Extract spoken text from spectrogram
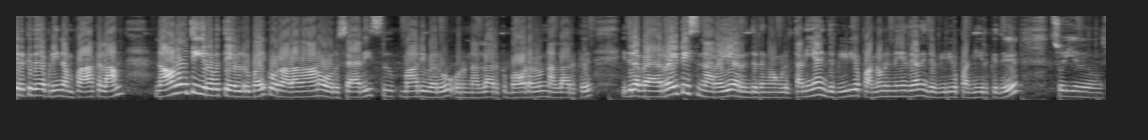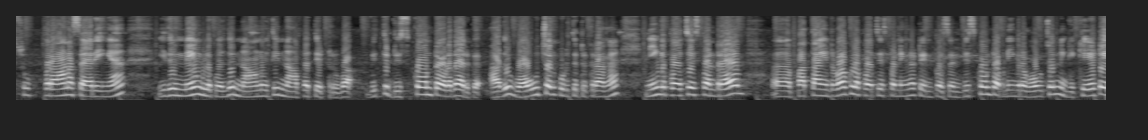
இருக்குது அப்படின்னு நம்ம பார்க்கலாம். நானூற்றி இருபத்தி ஏழு ரூபாய்க்கு ஒரு அழகான ஒரு சாரீ சில்க் மாதிரி வரும். ஒரு நல்லா இருக்குது பார்டரும் நல்லா இருக்குது இதில் வெரைட்டிஸ் நிறைய இருந்ததுங்க. உங்களுக்கு தனியாக இந்த வீடியோ பண்ணணுன்னே தான் இந்த வீடியோ பண்ணியிருக்குது. ஸோ சூப்பரான சேரீங்க இதுவுமே உங்களுக்கு வந்து நானூற்றி நாற்பத்தெட்டு ரூபா. வித் டிஸ்கவுண்ட்டோட தான் இருக்குது அது வவுச்சர் கொடுத்துட்ருக்குறாங்க. நீங்கள் பர்ச்சேஸ் பண்ணுற பத்தாயிரம் ரூபாக்குள்ளே பர்ச்சேஸ் பண்ணிங்கன்னா டென் பர்சன்ட் டிஸ்கவுண்ட் அப்படிங்கிற வவுச்சர் நீங்கள் கேட்டே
